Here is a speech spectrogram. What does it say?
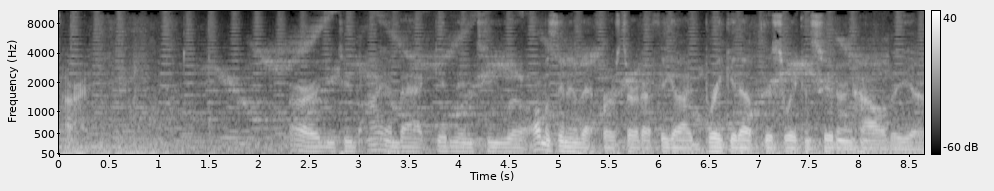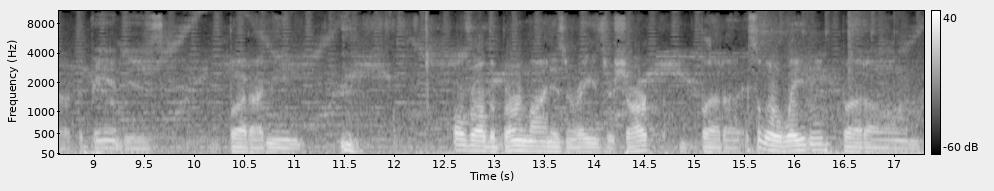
All right. All right, YouTube, I am back getting into, uh, almost into that first third. I figured I'd break it up this way considering how the, uh, the band is. But I mean, overall the burn line isn't razor sharp, but uh, it's a little wavy, but um,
